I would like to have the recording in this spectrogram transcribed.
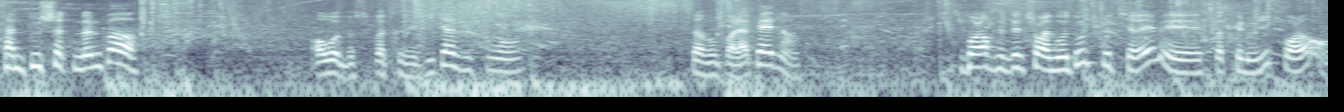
Ça ne touche même pas Oh ouais, bah c'est pas très efficace, du coup, hein. Ça vaut pas la peine. Ou alors c'est peut-être sur la moto qu'il faut tirer, mais c'est pas très logique pour l'or.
